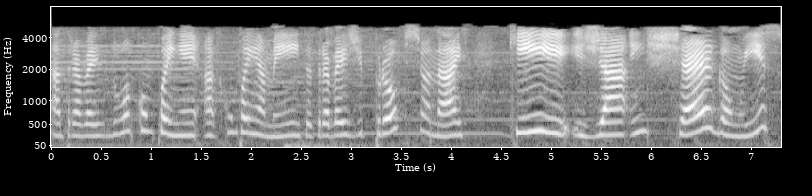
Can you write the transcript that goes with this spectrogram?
através do acompanhamento, através de profissionais que já enxergam isso,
